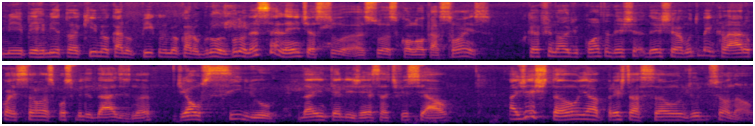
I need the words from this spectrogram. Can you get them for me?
me permitam aqui, meu caro Piccolo meu caro Bruno. Bruno, excelente as, sua, as suas colocações, porque afinal de contas deixa, deixa muito bem claro quais são as possibilidades né, de auxílio da inteligência artificial, a gestão e a prestação judicional.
